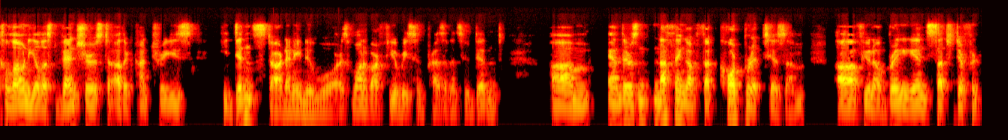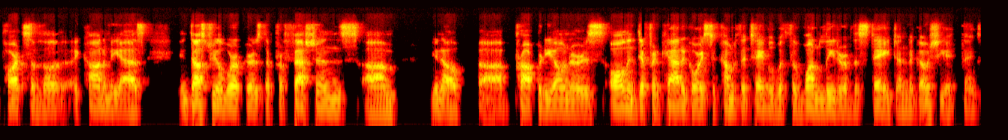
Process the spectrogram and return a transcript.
colonialist ventures to other countries. He didn't start any new wars, one of our few recent presidents who didn't. Um, and there's nothing of the corporatism of, you know, bringing in such different parts of the economy as industrial workers, the professions, um, you know, uh, property owners, all in different categories, to come to the table with the one leader of the state and negotiate things.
